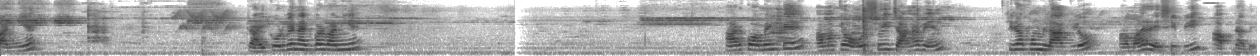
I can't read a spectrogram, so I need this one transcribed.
বানিয়ে ট্রাই করবেন একবার বানিয়ে আর কমেন্টে আমাকে অবশ্যই জানাবেন কীরকম লাগলো আমার রেসিপি আপনাদের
